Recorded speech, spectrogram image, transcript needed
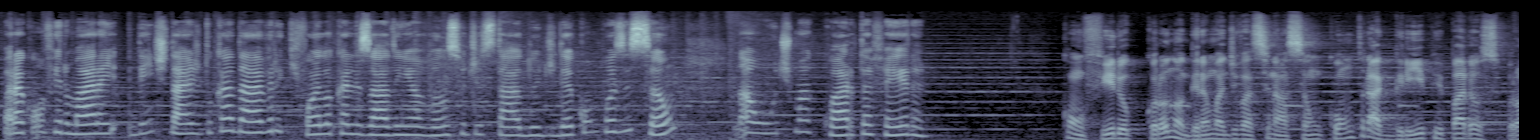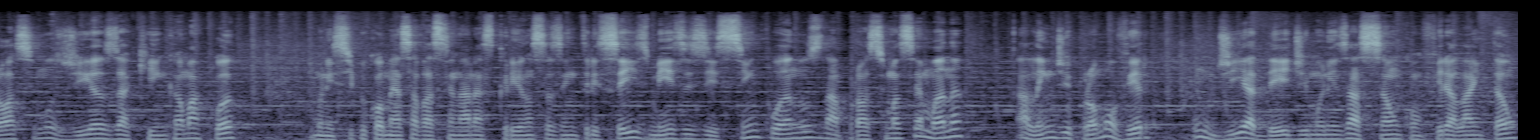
para confirmar a identidade do cadáver, que foi localizado em avanço de estado de decomposição na última quarta-feira. Confira o cronograma de vacinação contra a gripe para os próximos dias aqui em Camacuã. O município começa a vacinar as crianças entre 6 meses e 5 anos na próxima semana, além de promover um dia D de imunização. Confira lá então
